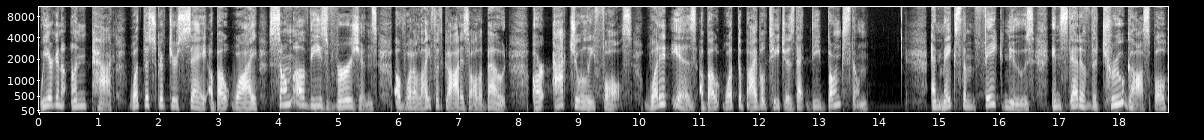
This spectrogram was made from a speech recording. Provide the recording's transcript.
We are going to unpack what the scriptures say about why some of these versions of what a life with God is all about are actually false. What it is about what the Bible teaches that debunks them and makes them fake news instead of the true gospel,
